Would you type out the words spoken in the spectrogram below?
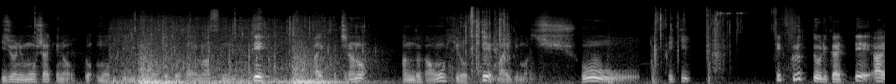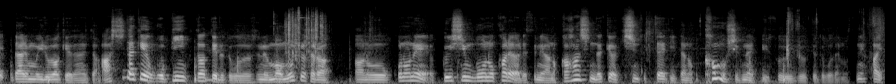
非常に申し訳なく思っているのでございますので、はい、こちらのハンドガンを拾ってまいりましょう。素敵。で、くるって折り返って、はい、誰もいるわけじゃないと。足だけがこうピンと立っているということですね。まあもしかしたら、あの、このね、食いしん坊の彼はですね、あの、下半身だけはきちんと鍛えていたのかもしれないという、そういう状況でございますね。はい。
